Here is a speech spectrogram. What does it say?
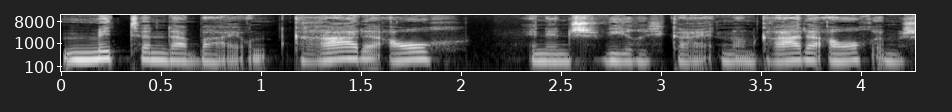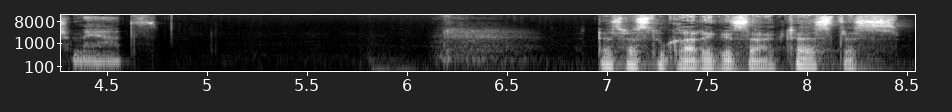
mitten dabei und gerade auch in den Schwierigkeiten und gerade auch im Schmerz. Das, was du gerade gesagt hast, das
